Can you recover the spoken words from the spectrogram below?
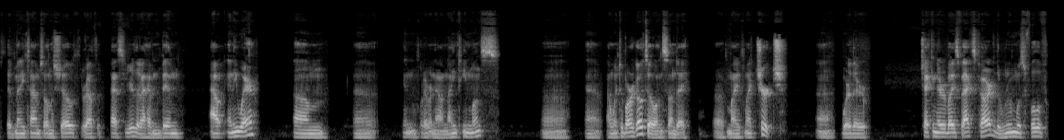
I've said many times on the show throughout the past year that I haven't been out anywhere um, uh, in whatever now 19 months. Uh, uh, I went to Bar Goto on Sunday, uh, my my church, uh, where they're checking everybody's vax card. The room was full of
